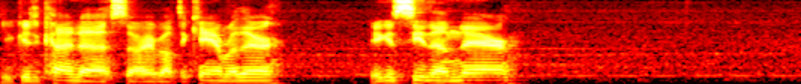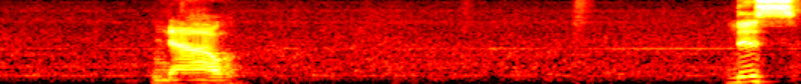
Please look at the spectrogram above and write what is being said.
You could kind of, sorry about the camera there. You can see them there. Now, this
